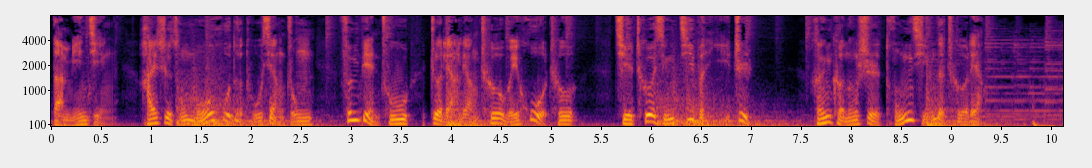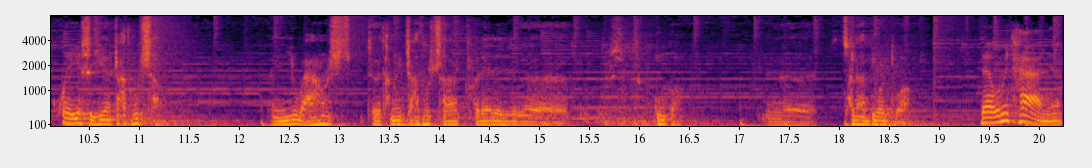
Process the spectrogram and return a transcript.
但民警还是从模糊的图像中分辨出这两辆车为货车，且车型基本一致，很可能是同行的车辆。怀疑是一些渣土车。嗯，一晚上是这个他们渣土车出来的这个工作，呃，车辆比较多。在我们泰安呢，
